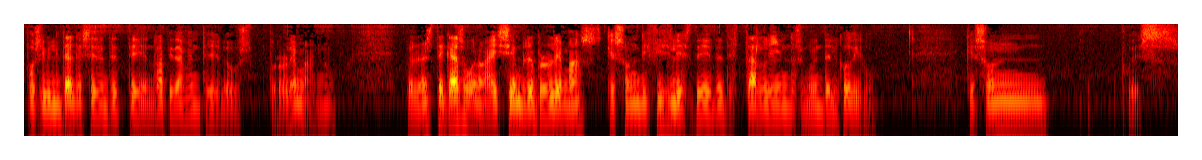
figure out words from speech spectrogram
posibilita que se detecten rápidamente los problemas, ¿no? Pero en este caso, bueno, hay siempre problemas que son difíciles de detectar leyendo simplemente el código, que son, pues,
